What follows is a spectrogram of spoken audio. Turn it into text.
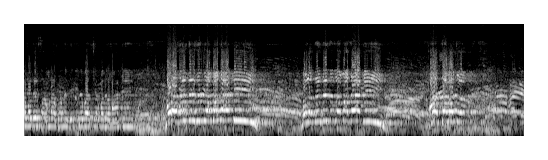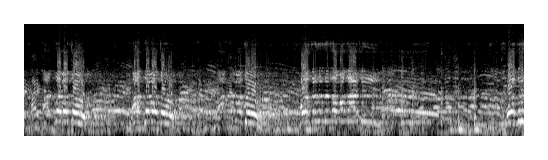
আমাদের সামনাসামনি দেখতে পাচ্ছি আমাদের মাকে। মাতা কি? আমাদের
